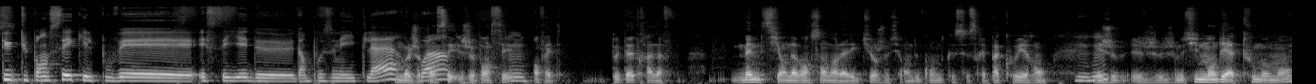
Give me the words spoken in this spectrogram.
tu, tu pensais qu'il pouvait essayer de- d'empoisonner Hitler moi ou je quoi? pensais, je pensais Mm. en fait, peut-être à la même si en avançant dans la lecture, je me suis rendu compte que ce serait pas cohérent. Mhm. Mais je, je- je me suis demandé à tout moment,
